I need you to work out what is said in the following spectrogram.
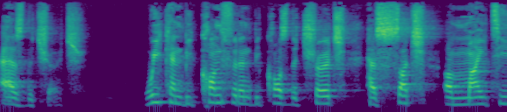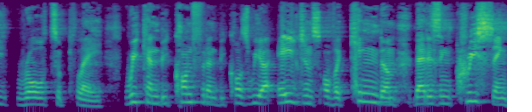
as the church. We can be confident because the church has such a mighty role to play. We can be confident because we are agents of a kingdom that is increasing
